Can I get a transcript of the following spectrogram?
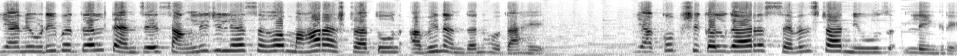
या निवडीबद्दल त्यांचे सांगली जिल्ह्यासह महाराष्ट्रातून अभिनंदन होत आहे. Yakub Shikalgar seven star news Lengare.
